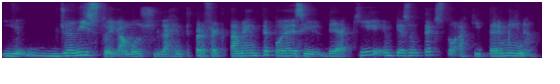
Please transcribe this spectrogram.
yo, he visto, digamos, la gente perfectamente puede decir, de aquí empieza un texto, aquí termina.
